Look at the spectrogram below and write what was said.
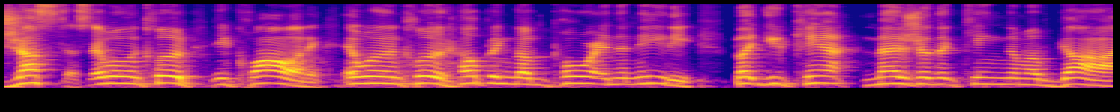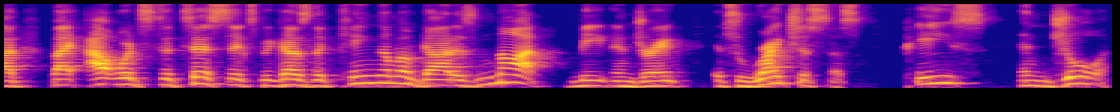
justice. It will include equality. It will include helping the poor and the needy. But you can't measure the kingdom of God by outward statistics because the kingdom of God is not meat and drink, it's righteousness, peace, and joy.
